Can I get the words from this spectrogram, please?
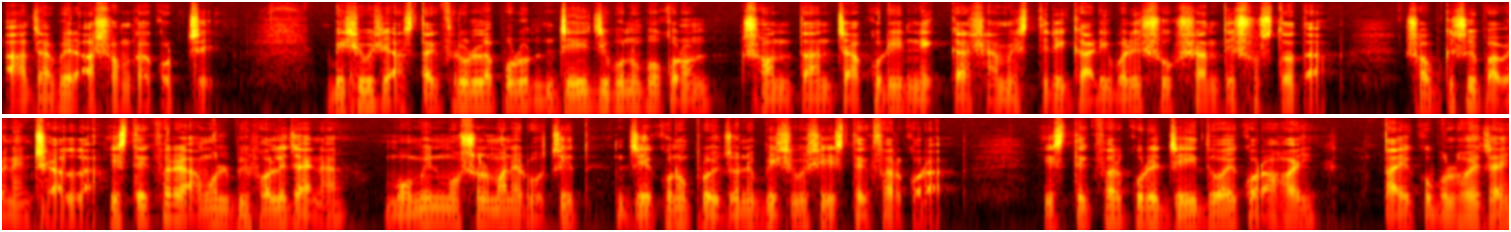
আজাবের আশঙ্কা করছি। বেশি বেশি আস্তাক ফিরুল্লাহ পড়ুন, যেই জীবন উপকরণ সন্তান, চাকুরি, নেককার, স্বামী, স্ত্রী, গাড়ি, বাড়ি, সুখ, শান্তি, সুস্থতা সব কিছুই পাবেন ইনশাআল্লাহ। ইস্তেকফারের আমল বিফলে যায় না মমিন মুসলমানের উচিত যে কোনো প্রয়োজনে বেশি বেশি ইস্তেকফার করা। ইস্তেকফার করে যেই দোয়াই করা হয়, তাই কবুল হয়ে যায়।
